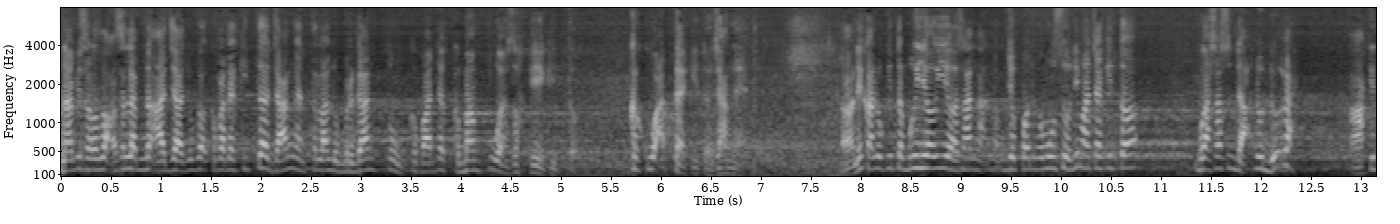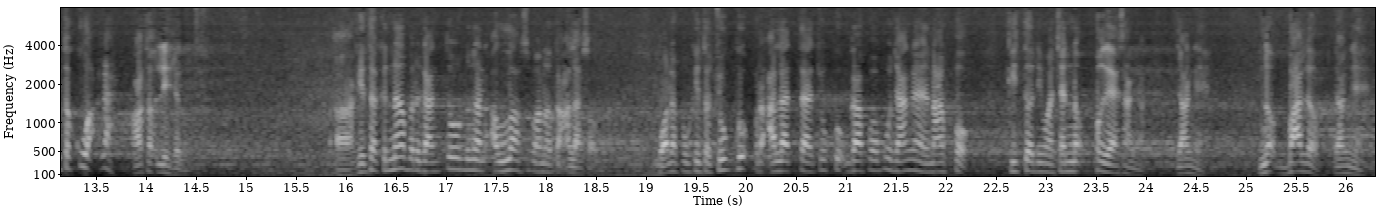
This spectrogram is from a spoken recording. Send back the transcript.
Nabi SAW nak ajar juga kepada kita Jangan terlalu bergantung kepada kemampuan zahir kita Kekuatan kita, jangan ha, Ini kalau kita beria-ria sangat nak berjumpa dengan musuh Ni macam kita berasa sedap duduklah ha, Kita kuatlah ha, Tak boleh lagu ha, Kita kena bergantung dengan Allah SWT Walaupun kita cukup peralatan, cukup gapa pun Jangan nampak. Kita ni macam nak perang sangat. Jangan. Nak bala jangan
